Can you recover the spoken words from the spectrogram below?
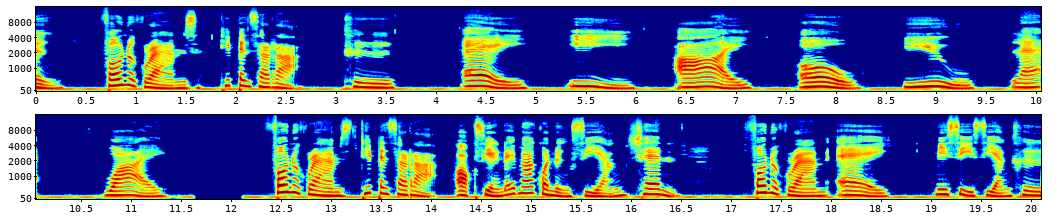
1. phonograms ที่เป็นสระ คือ A E I O U และ Y phonograms ที่เป็นสระออกเสียงได้มากกว่าหนึ่งเสียง เช่น phonogram A มีสี่เสียงคือ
